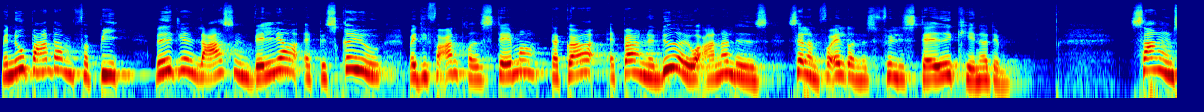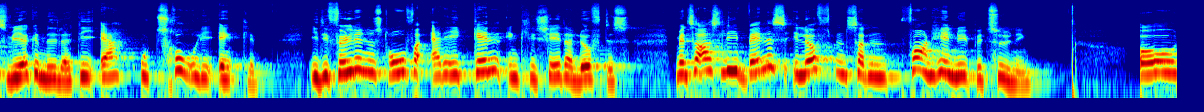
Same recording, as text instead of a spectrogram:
Men nu er barndommen forbi, hvilket Larsen vælger at beskrive med de forandrede stemmer, der gør, at børnene lyder jo anderledes, selvom forældrene selvfølgelig stadig kender dem. Sangens virkemidler de er utrolig enkle. I de følgende strofer er det igen en kliché, der luftes, men så også lige vendes i luften, så den får en helt ny betydning. Åh,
